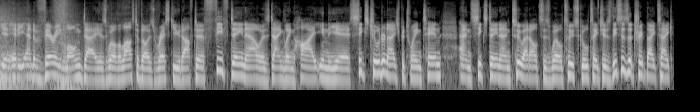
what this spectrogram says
Yeah, Eddie, and a very long day as well. The last of those rescued after 15 hours dangling high in the air. Six children aged between 10 and 16, and two adults as well, two school teachers. This is a trip they take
